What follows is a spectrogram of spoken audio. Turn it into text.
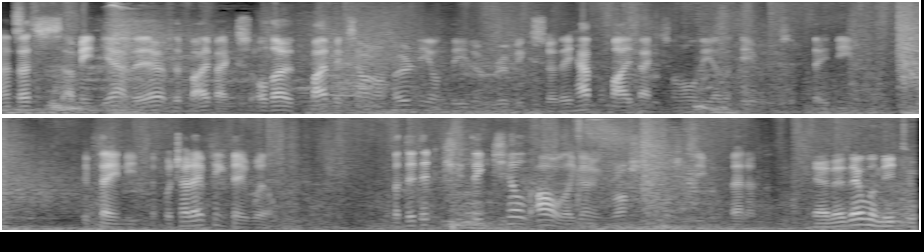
And that's, I mean, yeah, they have the buybacks. Although buybacks are only on Leader and Rubick, so they have buybacks on all the other heroes if they need them. If they need them, which I don't think they will. But they did, ki- they killed. Oh, they're going Russian, which is even better. Yeah, they, they will need to.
